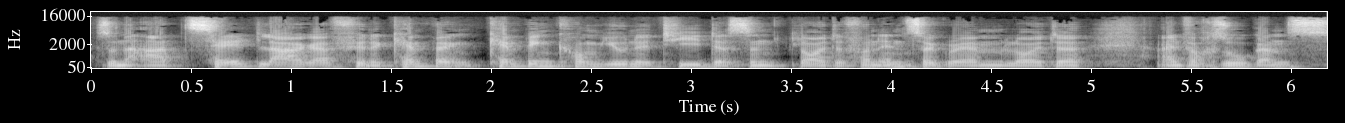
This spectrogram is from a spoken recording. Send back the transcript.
so eine Art Zeltlager für eine Camping Camping Community. Das sind Leute von Instagram, Leute einfach so ganz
